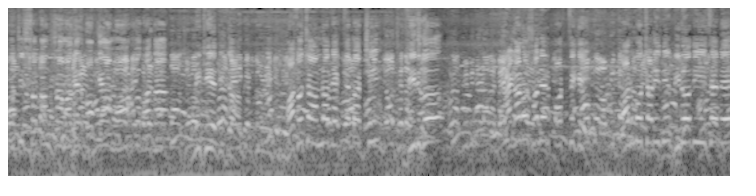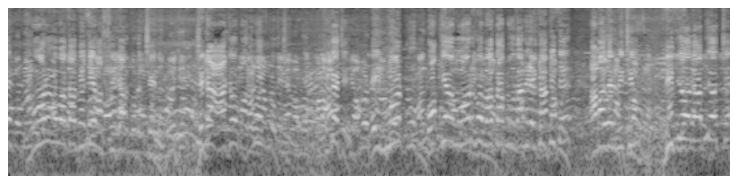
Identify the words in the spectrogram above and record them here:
পঁচিশ শতাংশ আমাদের বকেয়া মহার্ঘ ভাতা মিটিয়ে দিতে হবে। অথচ আমরা দেখতে পাচ্ছি দীর্ঘ এগারো সালের পর থেকে কর্মচারীদের বিরোধী হিসেবে মহার্ঘ ভাতা দিতে অস্বীকার করেছেন। সেটা আজও করছে। ঠিক আছে? এই বকেয়া মহার্ঘ ভাতা প্রদানের দাবিতে আমাদের মিছিল। দ্বিতীয় দাবি হচ্ছে,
